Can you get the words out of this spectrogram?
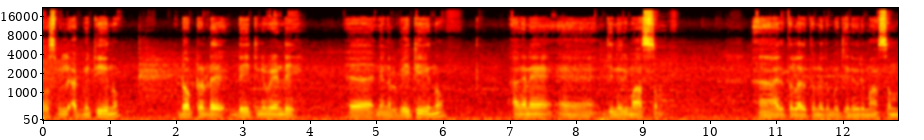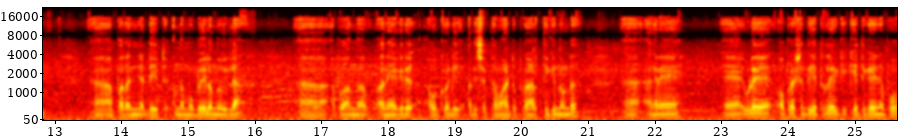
ഹോസ്പിറ്റലിൽ അഡ്മിറ്റ് ചെയ്യുന്നു. ഡോക്ടറുടെ ഡേറ്റിന് വേണ്ടി ഞങ്ങൾ വെയിറ്റ് ചെയ്യുന്നു. അങ്ങനെ ജനുവരി മാസം ആയിരത്തി തൊള്ളായിരത്തി തൊണ്ണൂറ്റൊമ്പത് ജനുവരി മാസം പറഞ്ഞ ഡേറ്റ് അന്ന് മൊബൈലൊന്നുമില്ല. അപ്പോൾ അന്ന് അനേകർ അവൾക്ക് വേണ്ടി അതിശക്തമായിട്ട് പ്രാർത്ഥിക്കുന്നുണ്ട്. അങ്ങനെ ഇവിടെ ഓപ്പറേഷൻ തിയേറ്ററിലേക്ക് കയറ്റി കഴിഞ്ഞപ്പോൾ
